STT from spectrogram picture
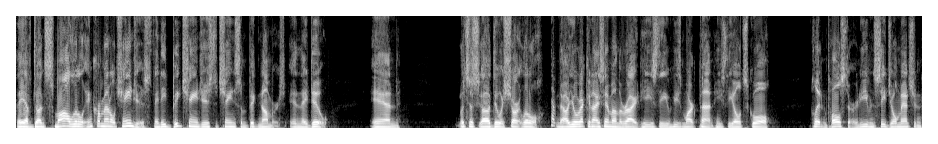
They have done small little incremental changes. They need big changes to change some big numbers, and they do. And let's just uh, do a short little. Now you'll recognize him on the right. He's the he's Mark Penn. He's the old school Clinton pollster, and you even see Joe Manchin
